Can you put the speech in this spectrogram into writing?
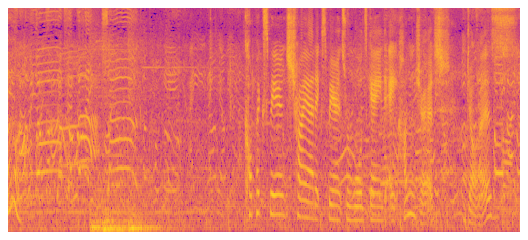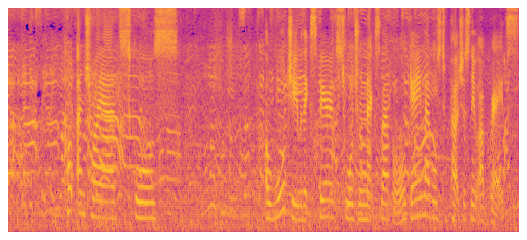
Oh. Cop experience, triad experience rewards gained $800. Cop and triad scores award you with experience towards your next level. Gain levels to purchase new upgrades.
